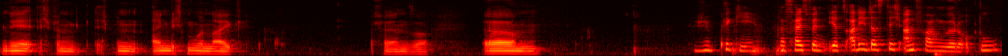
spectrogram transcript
Nee, ich bin, ich bin eigentlich nur Nike-Fan. So. Ähm, ich bin picky. Das heißt, wenn jetzt Adidas dich anfragen würde, ob du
